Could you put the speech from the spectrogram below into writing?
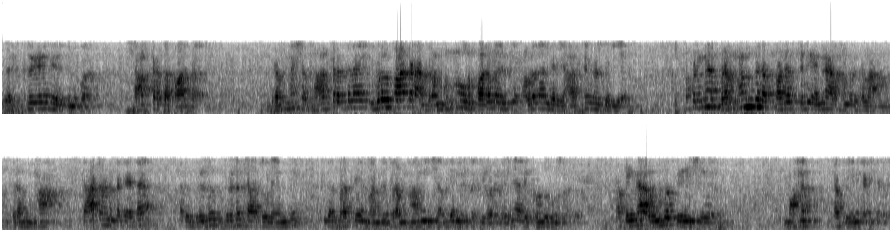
இதற்கு இருக்குன்னு பாருங்க. சாஸ்திரத்தை பார்க்க பிரம்ம சாஸ்திரத்துல இவ்வளவு பாக்குறான் பிரம்மம்னு ஒரு பதம் இருக்கு. அவ்வளவுதான் தெரியும். அர்த்தங்கள் தெரியாது. அப்படின்னா பிரம்மங்கிற பதத்துக்கு என்ன அர்த்தம் இருக்கலாம்? பிரம்மா. காட்டணும்னு கேட்டா அது பிருக பிருக தாத்துல இருந்து இந்த பிரத்யம் வந்து பிரம்மான்னு சப்தம் பத்தி வருதுன்னு அதை கொண்டு போகிறது அப்படின்னா ரொம்ப பெருசு மகத் அப்படின்னு கிடைக்கிறது.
